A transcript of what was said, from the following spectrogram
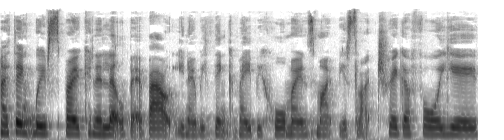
I think we've spoken a little bit about, you know, we think maybe hormones might be a slight trigger for you.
